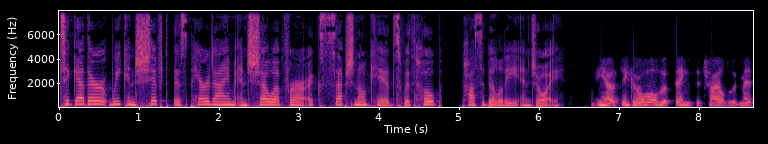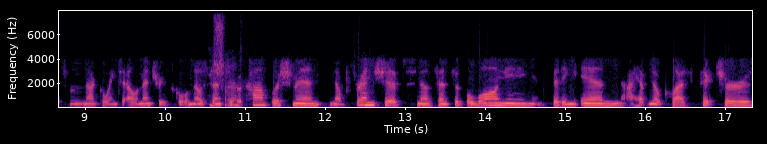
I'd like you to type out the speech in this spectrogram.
Together, we can shift this paradigm and show up for our exceptional kids with hope, possibility, and joy you know, think of all the things the child would miss from not going to elementary school. No sense sure. of accomplishment, no friendships, no sense of belonging and fitting in. I have no class pictures.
